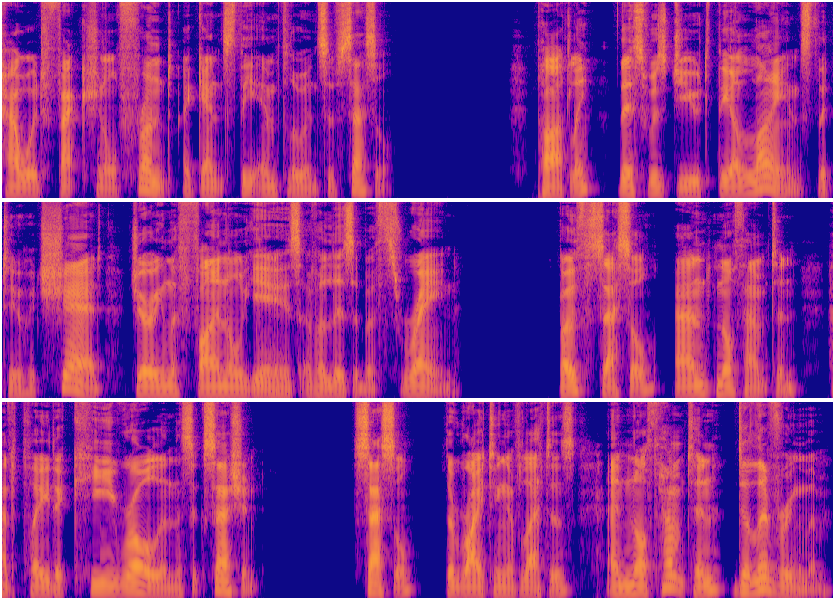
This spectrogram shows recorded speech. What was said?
Howard factional front against the influence of Cecil. Partly, this was due to the alliance the two had shared during the final years of Elizabeth's reign. Both Cecil and Northampton had played a key role in the succession. Cecil, the writing of letters, and Northampton delivering them.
